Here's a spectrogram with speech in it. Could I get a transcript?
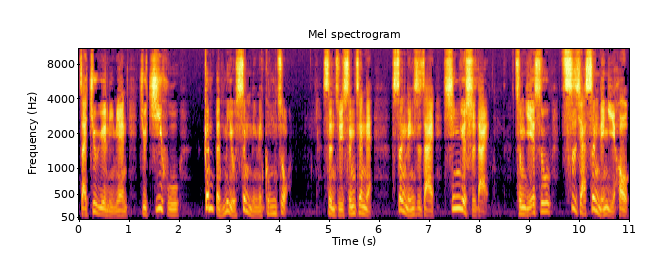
在旧约里面就几乎。根本没有圣灵的工作，甚至于声称呢，圣灵是在新约时代，从耶稣赐下圣灵以后，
